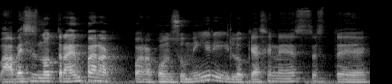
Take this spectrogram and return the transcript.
a veces no traen para, para consumir y lo que hacen es este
